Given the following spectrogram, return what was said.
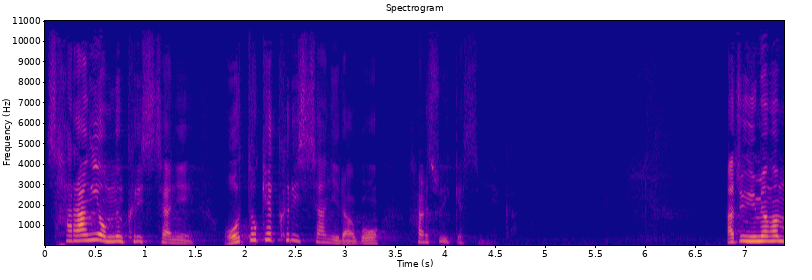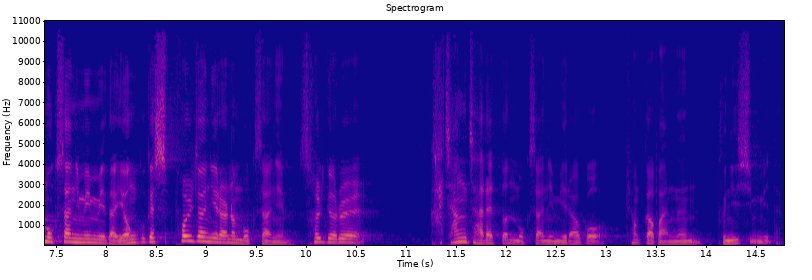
사랑이 없는 크리스찬이 어떻게 크리스찬이라고 할 수 있겠습니까? 아주 유명한 목사님입니다. 영국의 스폴전이라는 목사님, 설교를 가장 잘했던 목사님이라고 평가받는 분이십니다.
